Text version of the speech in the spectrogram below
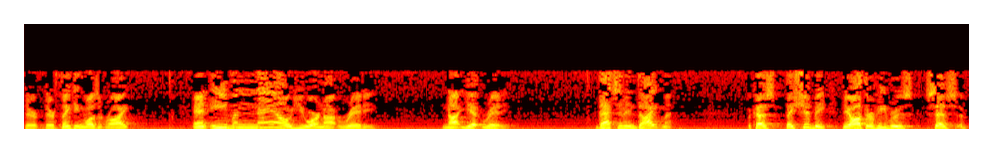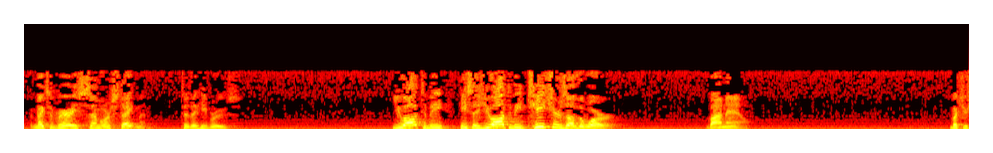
Their, their thinking wasn't right. And even now you are not ready. Not yet ready. That's an indictment. Because they should be. The author of Hebrews says makes a very similar statement to the Hebrews you ought to be, he says, you ought to be teachers of the Word by now. But you're,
